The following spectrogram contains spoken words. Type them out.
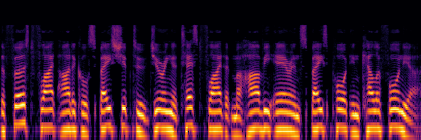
the first flight article Spaceship Two during a test flight at Mojave Air and Spaceport in California,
